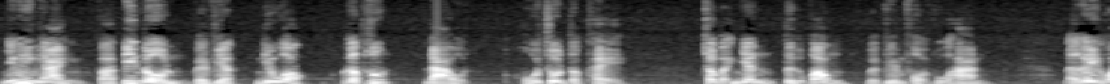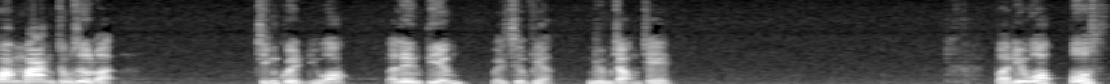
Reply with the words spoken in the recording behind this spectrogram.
những hình ảnh và tin đồn về việc New York gấp rút đào hố chôn tập thể cho bệnh nhân tử vong về viêm phổi Vũ Hán đã gây hoang mang trong dư luận. Chính quyền New York đã lên tiếng về sự việc nghiêm trọng trên. Và New York Post,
